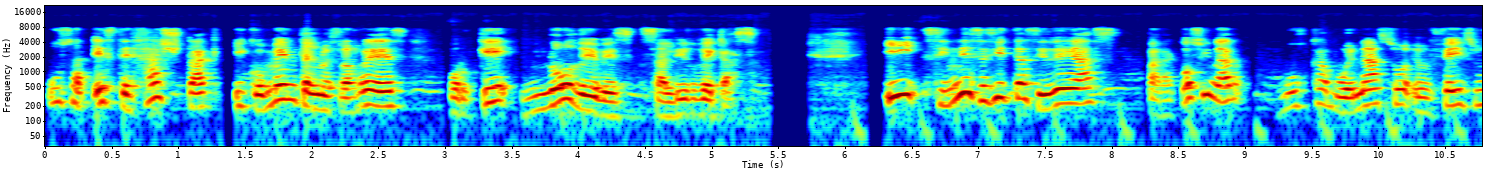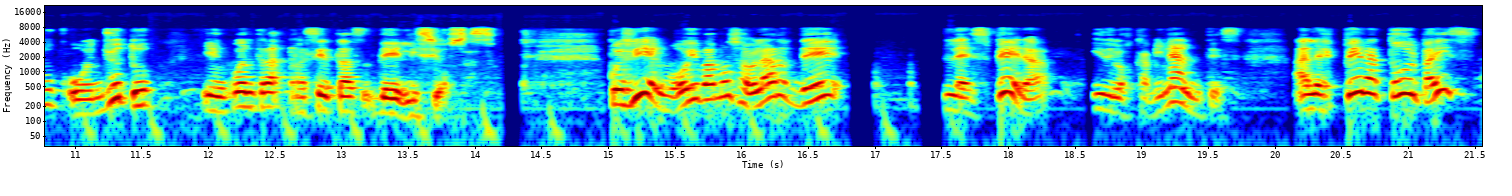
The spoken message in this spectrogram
Usa este hashtag y comenta en nuestras redes por qué no debes salir de casa. Y si necesitas ideas para cocinar, busca Buenazo en Facebook o en YouTube y encuentra recetas deliciosas. Pues bien, hoy vamos a hablar de la espera y de los caminantes. A la espera todo el país.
